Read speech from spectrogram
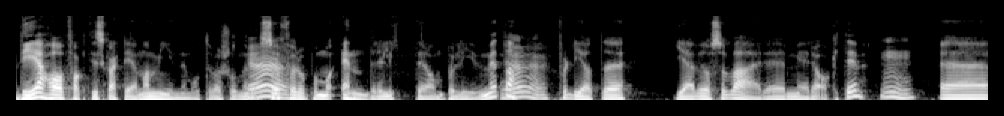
Det har faktisk vært en av mine motivasjoner Ja, også, for å endre litt på livet mitt. da Ja, ja. Fordi at eh, jeg vil også være mer aktiv. Mm. Eh,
